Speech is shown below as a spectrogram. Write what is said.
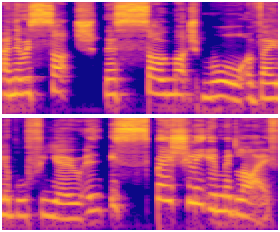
and there is such, there's so much more available for you, especially in midlife.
